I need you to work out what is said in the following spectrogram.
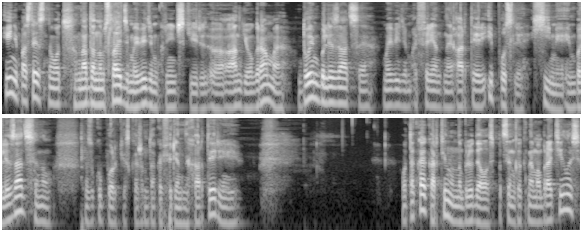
и непосредственно вот на данном слайде мы видим клинические э, ангиограммы до эмболизации, мы видим афферентные артерии и после химии эмболизации, ну, закупорки, скажем так, афферентных артерий, вот такая картина наблюдалась. Пациентка к нам обратилась.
